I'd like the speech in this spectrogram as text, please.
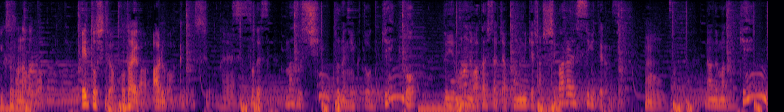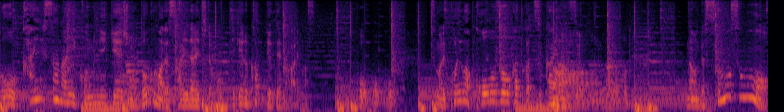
生田さんの中では絵としては答えがあるわけですよね。そうです。まずシンプルにいくと言語というものに私たちはコミュニケーション縛られすぎてるんですよ。うん。なのでまず言語を介さないコミュニケーションをどこまで最大値で持っていけるかっていうテーマがあります。ほうほうほう。つまりこれは構造化とか図解なんですよ。なるほどなのでそもそも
